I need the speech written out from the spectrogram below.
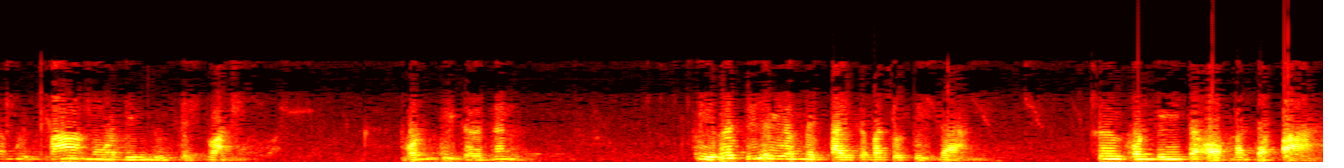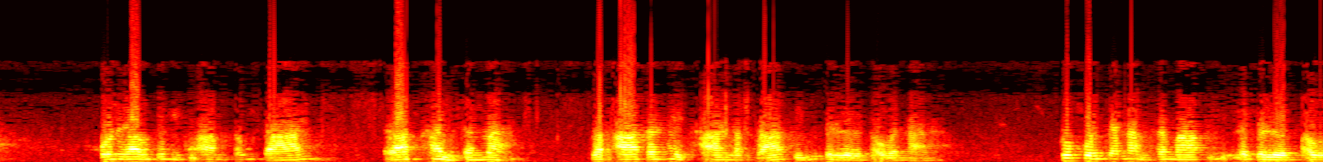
จะมืดฟ้ามัวดินอยู่เจ็ดวัน ผลที่เกิดนั่นที่พระศรีอริยเมตไตรสมาสุติได้คือคนดีจะออกมาจากป่า คนเราจะมีความสงสาร รักใคร่กันมากจะพากันให้ทานรักษาศีลเจริญภาวนา ทุกคนจะนั่งสมาธิและเจริญภาว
